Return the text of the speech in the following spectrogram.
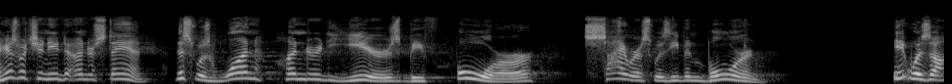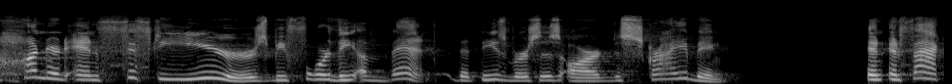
here's what you need to understand this was 100 years before Cyrus was even born. It was 150 years before the event that these verses are describing. And in fact,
